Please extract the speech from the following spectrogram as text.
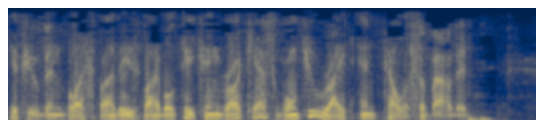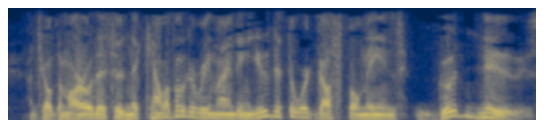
If you've been blessed by these Bible teaching broadcasts, won't you write and tell us about it? Until tomorrow, this is Nick Calavoda reminding you that the word gospel means good news.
